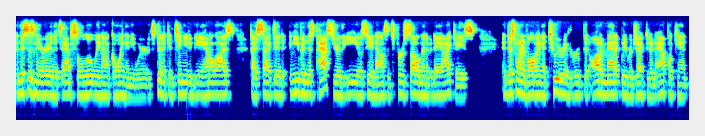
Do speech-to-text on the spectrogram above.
And this is an area that's absolutely not going anywhere. It's going to continue to be analyzed dissected. And even this past year, the EEOC announced its first settlement of an AI case. And this one involving a tutoring group that automatically rejected an applicant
